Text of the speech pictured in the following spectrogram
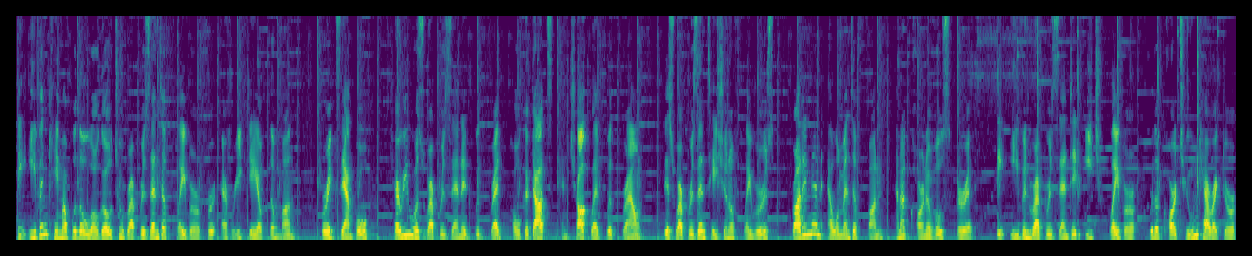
They even came up with a logo to represent a flavor for every day of the month. For example, cherry was represented with red polka dots and chocolate with brown. This representation of flavors brought in an element of fun and a carnival spirit. They even represented each flavor with a cartoon character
